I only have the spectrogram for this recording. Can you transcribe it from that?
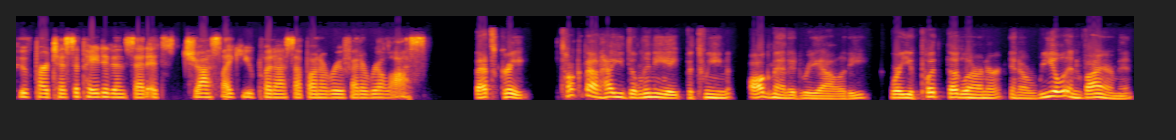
who've participated and said it's just like you put us up on a roof at a real loss. That's great. Talk about how you delineate between augmented reality, where you put the learner in a real environment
